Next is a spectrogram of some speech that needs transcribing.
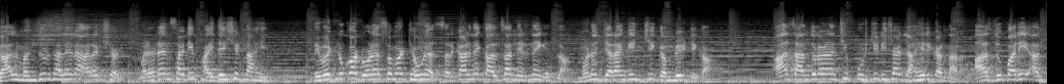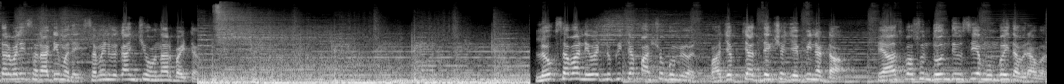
काल मंजूर झालेलं आरक्षण मराठ्यांसाठी फायदेशीर नाही. निवडणुका डोळ्यासमोर ठेवूनच सरकारने कालचा निर्णय घेतला म्हणून जरांगींची गंभीर टीका. आज आंदोलनाची पुढची दिशा जाहीर करणार. आज दुपारी अंतरवली सराटीमध्ये समन्वयकांची होणार बैठक. लोकसभा निवडणुकीच्या पार्श्वभूमीवर भाजपचे अध्यक्ष जे पी नड्डा हे आजपासून दोन दिवसीय मुंबई दौऱ्यावर.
